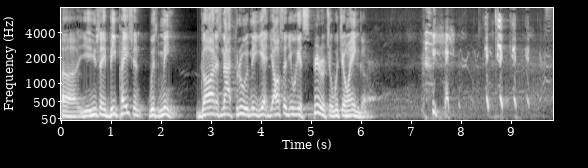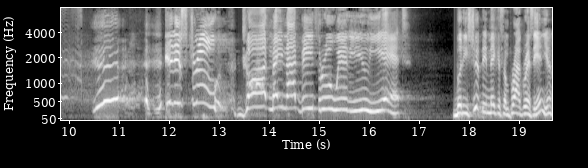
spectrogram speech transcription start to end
uh, you say, be patient with me. God is not through with me yet. Y'all said you will get spiritual with your anger. It is true. God may not be through with you yet, but he should be making some progress in you.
